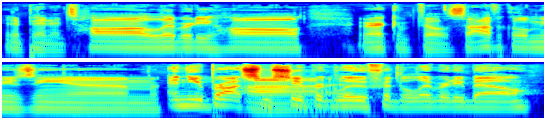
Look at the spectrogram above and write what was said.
Independence Hall, Liberty Hall, American Philosophical Museum. And you brought some Uh, super glue for the Liberty Bell.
